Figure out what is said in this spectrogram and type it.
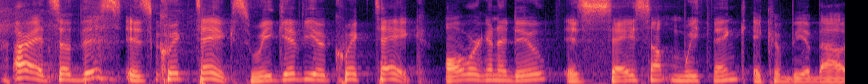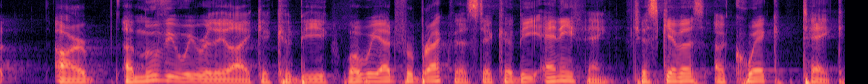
All right, so this is quick takes. We give you a quick take. All we're gonna do is say something we think. It could be about our a movie we really like. It could be what we had for breakfast. It could be anything. Just give us a quick take.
